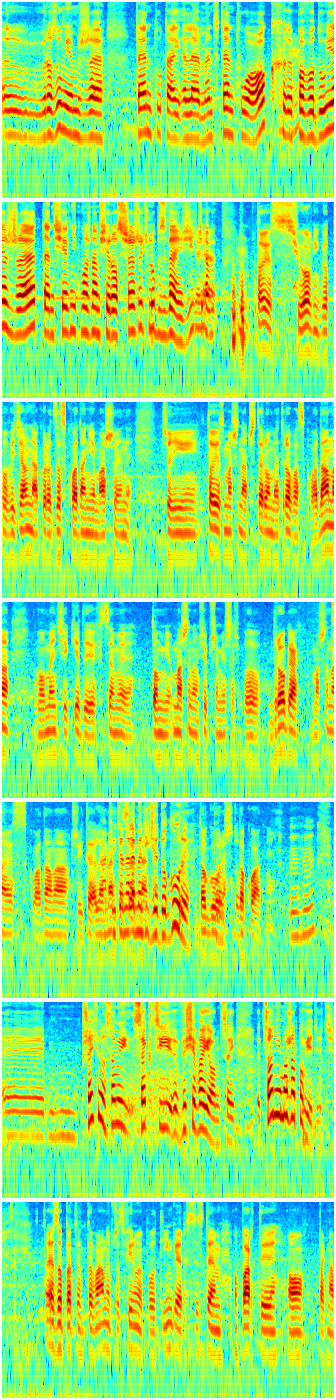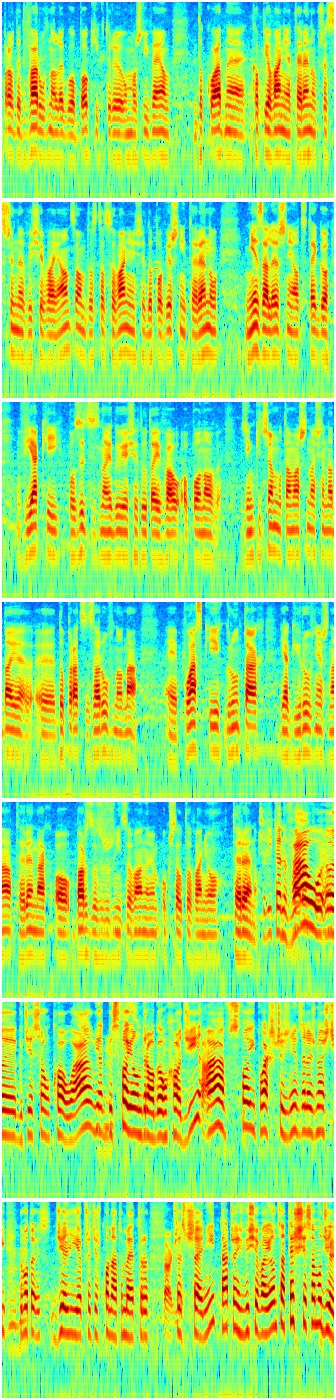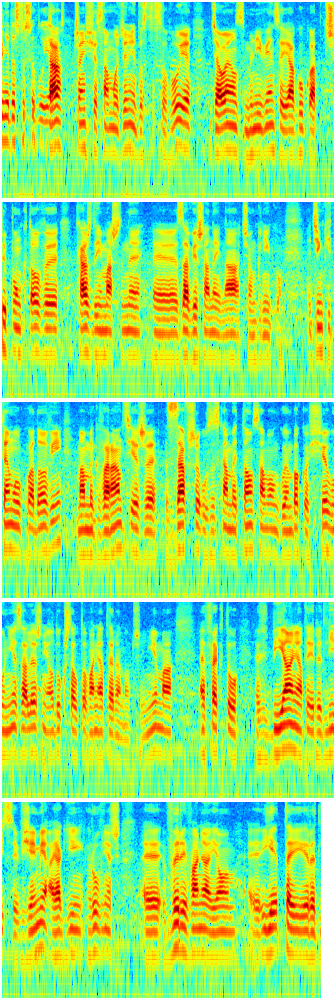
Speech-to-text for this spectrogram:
Y, Rozumiem, że ten tutaj element, ten tłok y, powoduje, że ten siewnik można się rozszerzyć lub zwęzić. Nie, nie. Mm, To jest siłownik odpowiedzialny akurat za składanie maszyny. Czyli to jest maszyna 4-metrowa składana. W momencie, kiedy chcemy tą maszyną się przemieszczać po drogach, maszyna jest składana, czyli te A, elementy czyli ten element zewnętrzne idzie do góry. do po góry. prostu. Dokładnie. Mhm. E, Przejdźmy do samej sekcji wysiewającej. Co nie można powiedzieć? To jest opatentowany przez firmę Pottinger system oparty o tak naprawdę dwa równoległe boki, które umożliwiają dokładne kopiowanie terenu przez szynę wysiewającą, dostosowanie się do powierzchni terenu niezależnie od tego, w jakiej pozycji znajduje się tutaj wał oponowy. Dzięki czemu ta maszyna się nadaje e, do pracy zarówno na e, płaskich gruntach, jak i również na terenach o bardzo zróżnicowanym ukształtowaniu terenu. Czyli ten wał, e, gdzie są koła, jakby swoją drogą chodzi, Tak. a w swojej płaszczyźnie, w zależności, no bo to jest, dzieli je przecież ponad metr Tak przestrzeni, ta część wysiewająca też się samodzielnie dostosowuje. Ta część się samodzielnie dostosowuje, działając mniej więcej jak układ trzypunktowy każdej maszyny e, zawieszanej na ciągniku. Dzięki temu układowi mamy gwarancję, że zawsze uzyskamy tą samą głębokość siewu, niezależnie od ukształtowania terenu, czyli nie ma efektu wbijania tej redlicy w ziemię, a jak i również e, wyrywania ją, e, je- tej redlicy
